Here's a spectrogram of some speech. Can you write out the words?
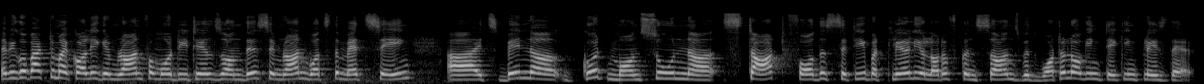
Let me go back to my colleague Imran for more details on this. Imran, what's the Met saying? Uh, it's been a good monsoon uh, start for the city, but clearly a lot of concerns with waterlogging taking place there.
